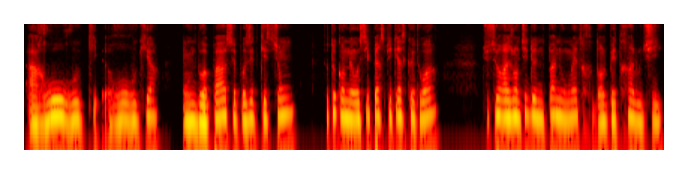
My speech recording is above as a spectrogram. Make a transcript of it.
À Rurukia. On ne doit pas se poser de questions, surtout quand on est aussi perspicace que toi. Tu seras gentil de ne pas nous mettre dans le pétrin, Lucci.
